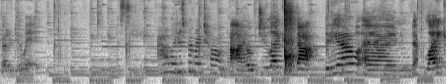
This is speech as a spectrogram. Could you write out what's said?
better do it. Ow, I just bit my tongue. I hope you liked that video and like,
